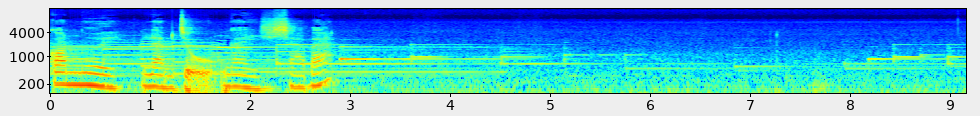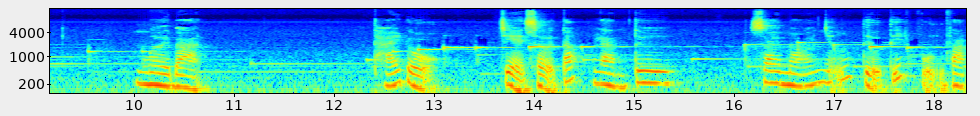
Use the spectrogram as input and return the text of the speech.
con người làm chủ ngày sa bát mời bạn, thái độ trẻ sợi tóc làm tư, soi mói những tiểu tiết vụn vặt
